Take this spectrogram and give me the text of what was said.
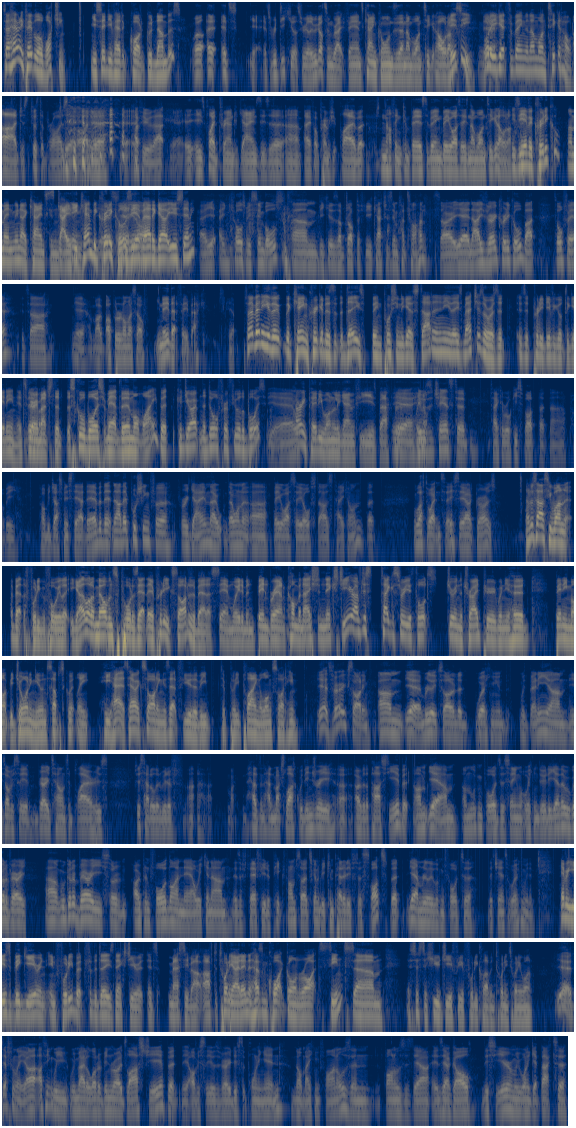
So how many people are watching? You said you've had quite good numbers. Well, it's yeah, it's ridiculous, really. We've got some great fans. Kane Cornes is our number one ticket holder. Is he? What do you get for being the number one ticket holder? Ah, just Just the pride. Just yeah. the pride, yeah. Happy with that. Yeah, he's played 300 games. He's a uh, AFL Premiership player, but nothing compares to being BYC's number one ticket holder. Is he ever critical? I mean, we know Kane's can. Scathing. He can be Yes, critical. yeah, Has he yeah. ever had a go at you, Sammy? Uh, yeah, he calls me symbols um, because I've dropped a few catches in my time. So yeah, no, he's very critical, but it's all fair. It's uh, yeah, I, I put it on myself. You need that feedback. So have any of the, the keen cricketers at the D's been pushing to get a start in any of these matches, or is it is it pretty difficult to get in? It's very much the, the schoolboys from out Vermont way, but could you open the door for a few of the boys? Yeah, Harry Petty wanted a game a few years back. But yeah, we're he not- was a chance to take a rookie spot, but uh, probably probably just missed out there. But they're, no, they're pushing for, for a game. They they want a uh, BYC All Stars take on, but we'll have to wait and see, see how it grows. I'll just ask you one about the footy before we let you go. A lot of Melbourne supporters out there pretty excited about a Sam Weideman Ben Brown combination next year. I'm just take us through your thoughts during the trade period when you heard Benny might be joining you, and subsequently he has. How exciting is that for you to be to be playing alongside him? Yeah, it's very exciting. Um, yeah, really excited at working with, Benny. Um, he's obviously a very talented player who's just had a little bit of uh, hasn't had much luck with injury uh, over the past year. But um, yeah, I'm I'm looking forward to seeing what we can do together. We've got a very um, we've got a very sort of open forward line now. We can um, there's a fair few to pick from, so it's going to be competitive for spots. But yeah, I'm really looking forward to the chance of working with him. Every year's a big year in, in footy, but for the D's next year, it, it's massive. After 2018, it hasn't quite gone right since. Um, it's just a huge year for your footy club in 2021. Yeah, definitely. I, I think we, we made a lot of inroads last year, but yeah, obviously it was a very disappointing end, not making finals. And finals is our is our goal this year, and we want to get back to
